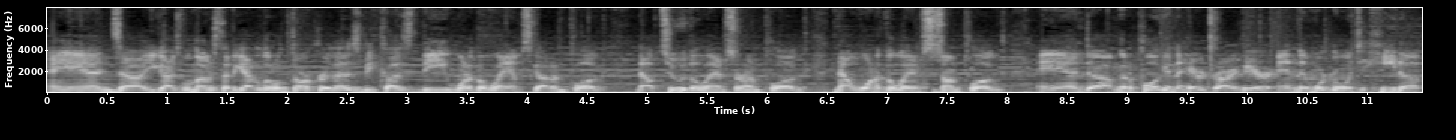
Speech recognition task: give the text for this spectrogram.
and uh, you guys will notice that it got a little darker. That is because the one of the lamps got unplugged. Now two of the lamps are unplugged. Now one of the lamps is unplugged. And uh, I'm going to plug in the hair dryer here, and then we're going to heat up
